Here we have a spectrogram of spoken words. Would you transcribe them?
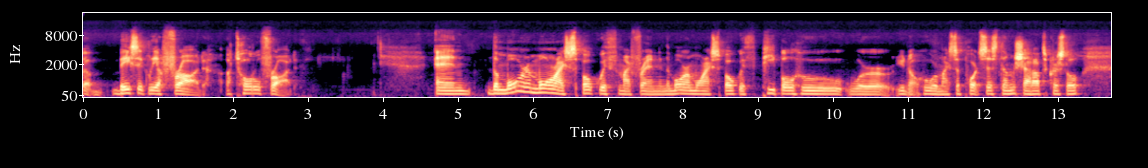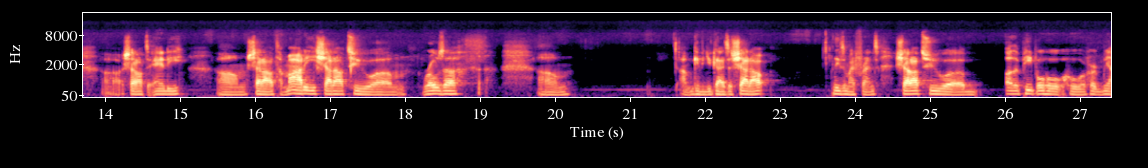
uh, basically a fraud, a total fraud. And the more and more I spoke with my friend, and the more and more I spoke with people who were, you know, who were my support system. Shout out to Crystal, uh, shout out to Andy, um, shout out to Madi, shout out to um, Rosa. um, I'm giving you guys a shout out. These are my friends. Shout out to uh, other people who who have heard me.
